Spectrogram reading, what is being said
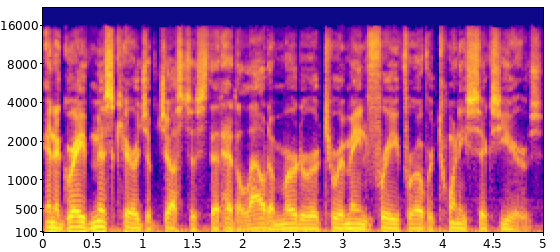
and a grave miscarriage of justice that had allowed a murderer to remain free for over 26 years.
